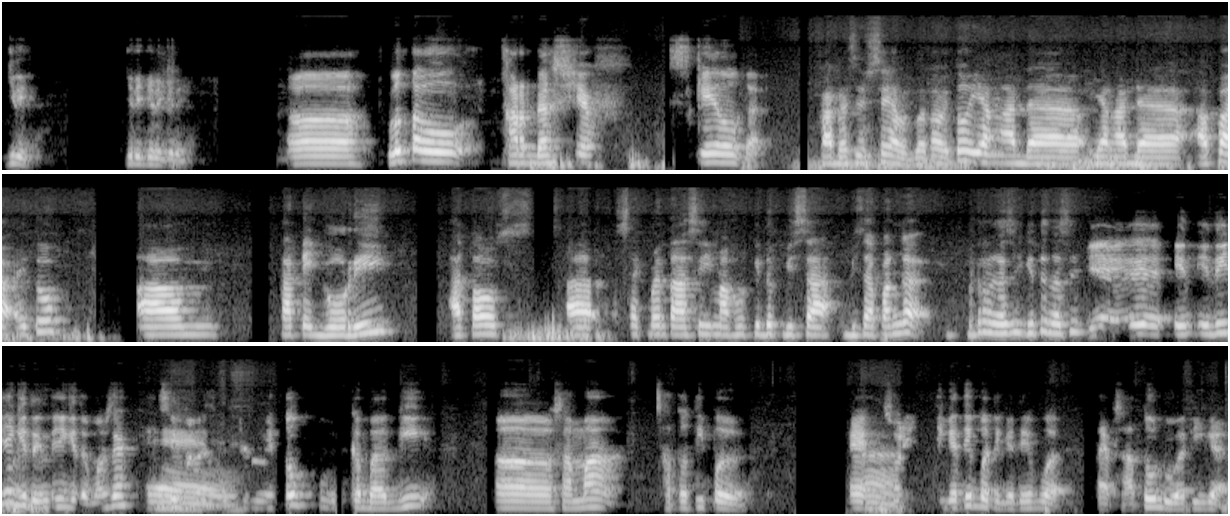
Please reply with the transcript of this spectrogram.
Gini, gini, gini, gini. Uh, lo tau Kardashev scale gak? Kardashev scale, gue tau itu yang ada, yang ada apa itu um, kategori atau uh, segmentasi makhluk hidup bisa bisa apa enggak bener nggak sih gitu nggak sih? Iya yeah, yeah, intinya gitu intinya gitu maksudnya yeah. si itu kebagi uh, sama satu tipe eh uh. sorry tiga tipe tiga tipe type satu dua tiga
